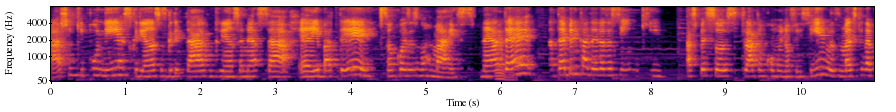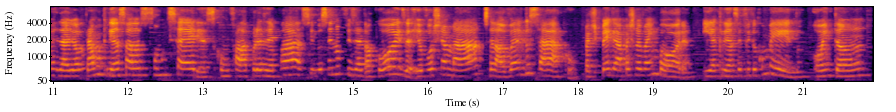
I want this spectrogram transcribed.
achem que punir as crianças, gritar com criança, ameaçar é, e bater são coisas normais, né? Uhum. Até até brincadeiras assim que as pessoas tratam como inofensivas, mas que na verdade para uma criança elas são muito sérias, como falar, por exemplo, ah, se você não fizer tal coisa, eu vou chamar, sei lá, o velho do saco para te pegar, para te levar embora. E a criança fica com medo. Ou então,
